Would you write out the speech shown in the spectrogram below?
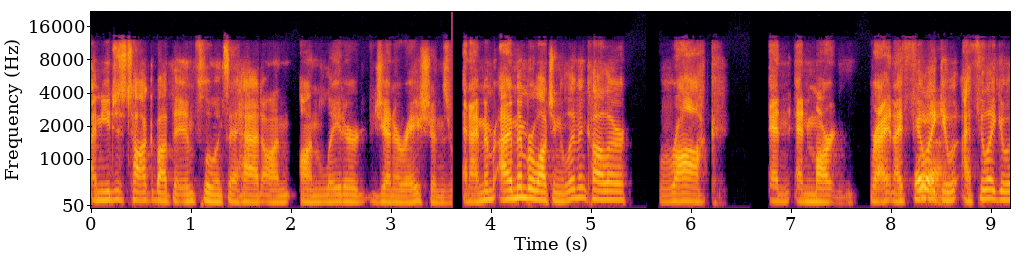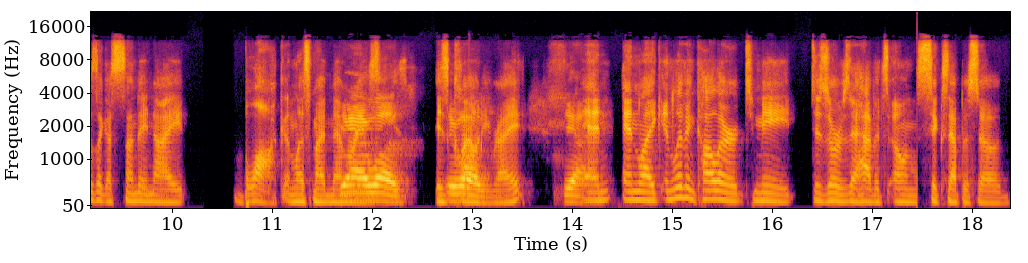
I mean, you just talk about the influence it had on on later generations. And I remember I remember watching Living Color, Roc, and and Martin, right? And I feel Oh, like yeah. it I feel like it was like a Sunday night block, unless my memory Yeah, is, is It cloudy, was. right? Yeah. And and like in Living Color to me deserves to have its own six episode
